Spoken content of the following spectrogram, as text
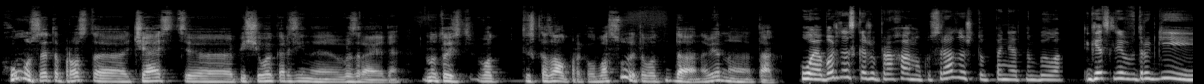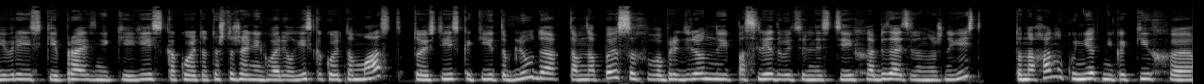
хумус – это просто часть э, пищевой корзины в Израиле. Ну, то есть вот ты сказал про колбасу, это вот, да, наверное, так. Ой, а можно я скажу про Хануку сразу, чтобы понятно было? Если в другие еврейские праздники есть какое-то, то, что Женя говорил, есть какой-то маст, то есть есть какие-то блюда, там на Песах в определенной последовательности их обязательно нужно есть, то на Хануку нет никаких, э,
